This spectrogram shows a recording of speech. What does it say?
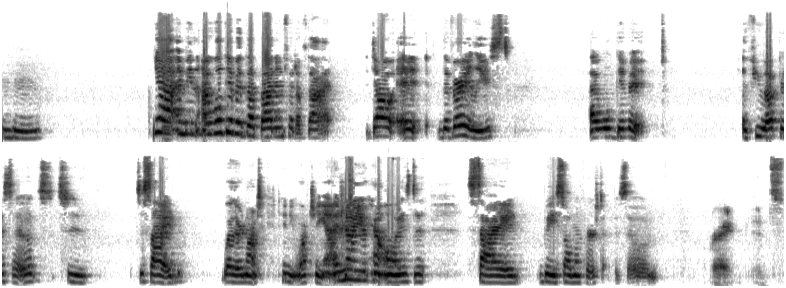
hmm Yeah, I mean, I will give it the benefit of that doubt. At the very least, I will give it a few episodes to decide whether or not to continue watching it. I know you can't always decide based on the first episode, right, it's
